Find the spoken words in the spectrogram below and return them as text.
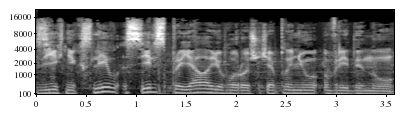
З їхніх слів, сіль сприяла його розщепленню в рідину.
